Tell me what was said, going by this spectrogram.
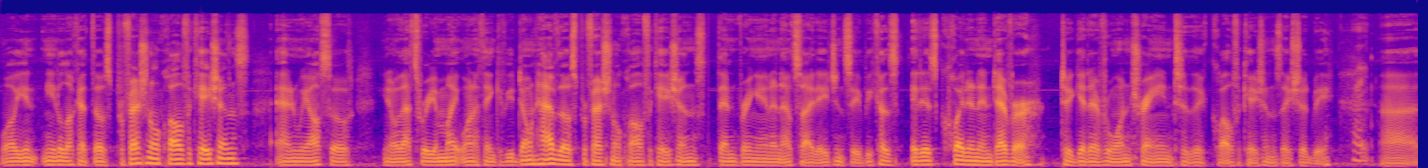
well, you need to look at those professional qualifications. And we also, you know, that's where you might want to think if you don't have those professional qualifications, then bring in an outside agency because it is quite an endeavor to get everyone trained to the qualifications they should be Right. uh,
